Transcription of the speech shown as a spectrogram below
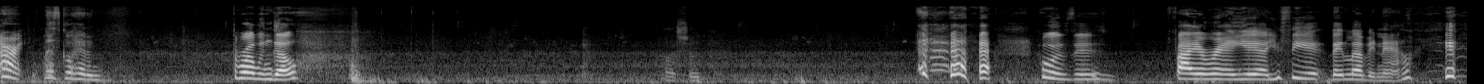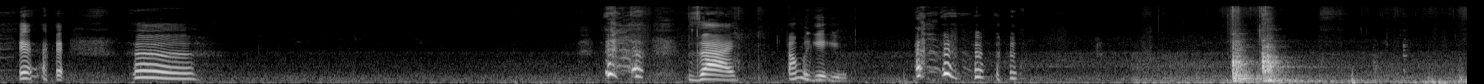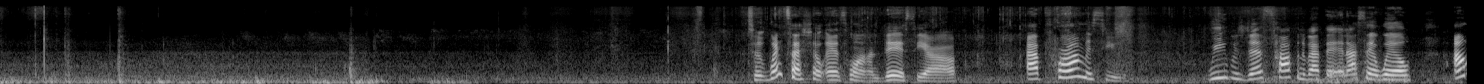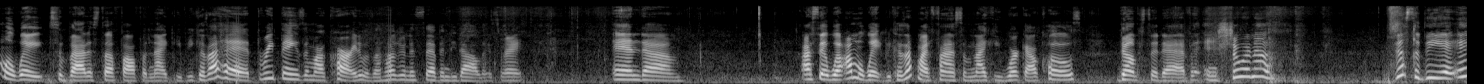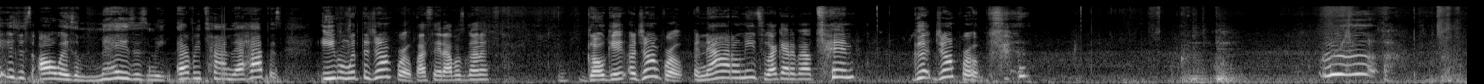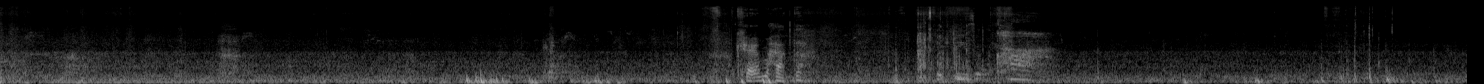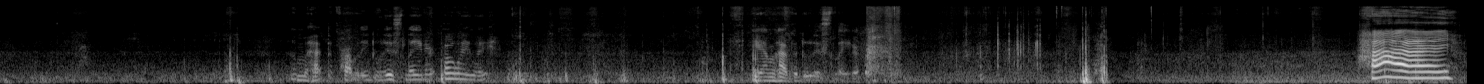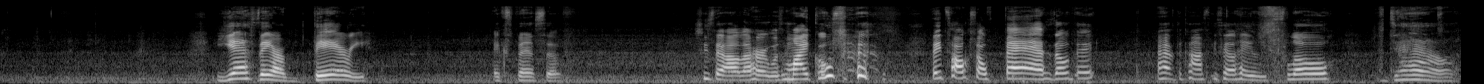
All right, let's go ahead and throw and go. Oh, shoot. Who is this? Fire Rain. Yeah, you see it? They love it now. Zai, I'm to get you. to wait till I show Antoine this, y'all. I promise you. We was just talking about that, and I said, well, I'm gonna wait to buy the stuff off of Nike because I had three things in my cart. It was $170, right? And um, I said, well, I'm gonna wait because I might find some Nike workout clothes, dumpster dive. And sure enough, just to be it, it just always amazes me every time that happens. Even with the jump rope, I said I was gonna go get a jump rope. And now I don't need to. I got about 10 good jump ropes. Okay, I'm gonna have to put these in the car. I'm gonna have to probably do this later. Oh, wait, wait. Yeah, I'm gonna have to do this later. Hi. Yes, they are very expensive. She said all I heard was Michaels. they talk so fast, don't they? I have to constantly tell Haley, slow down.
